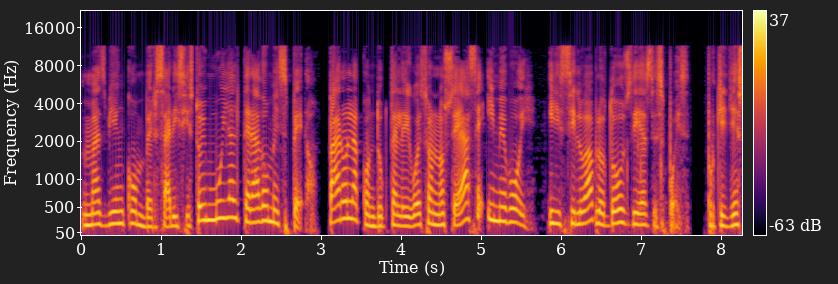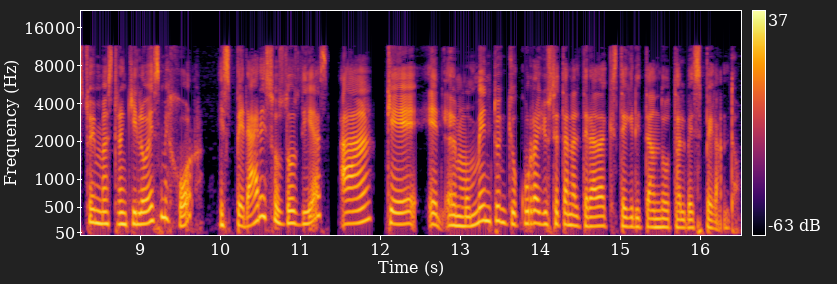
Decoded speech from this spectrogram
Más bien conversar y si estoy muy alterado me espero. Paro la conducta, le digo eso no se hace y me voy. Y si lo hablo dos días después, porque ya estoy más tranquilo, es mejor esperar esos dos días a que en el momento en que ocurra yo esté tan alterada que esté gritando o tal vez pegando,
